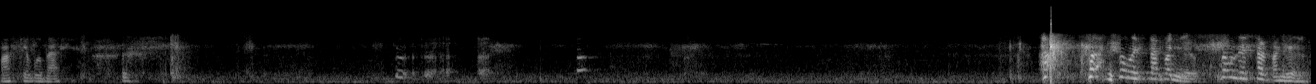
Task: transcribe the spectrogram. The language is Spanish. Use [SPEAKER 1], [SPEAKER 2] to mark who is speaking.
[SPEAKER 1] Más que potasio. ¿Dónde está el pañuelo? ¿Dónde está el pañuelo?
